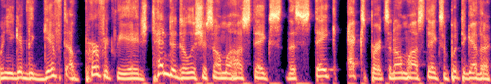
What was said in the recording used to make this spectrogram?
when you give the gift of perfectly aged, tender, delicious Omaha steaks, the steak experts at Omaha Steaks have put together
